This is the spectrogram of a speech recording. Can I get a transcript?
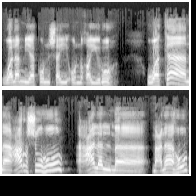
ولم يكن شيء غيره وكان عرشه على الماء. معناه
